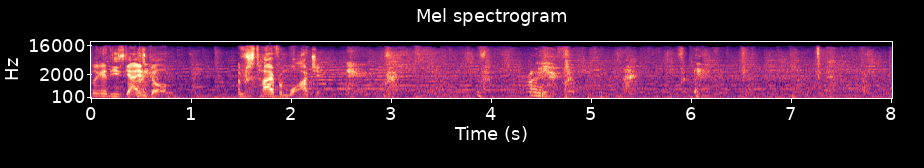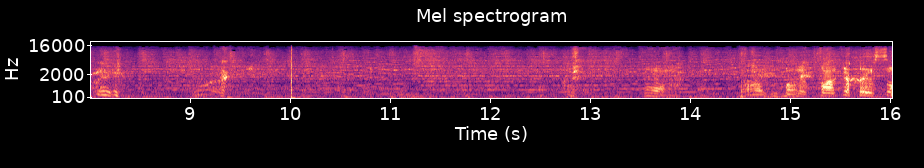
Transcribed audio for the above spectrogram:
Look at these guys go. I'm just tired from watching. Oh, you motherfucker. So,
